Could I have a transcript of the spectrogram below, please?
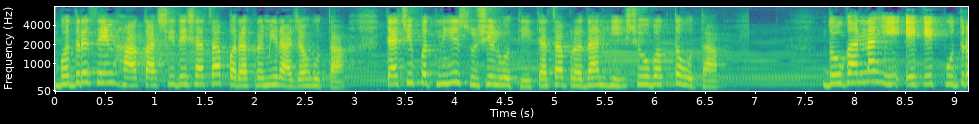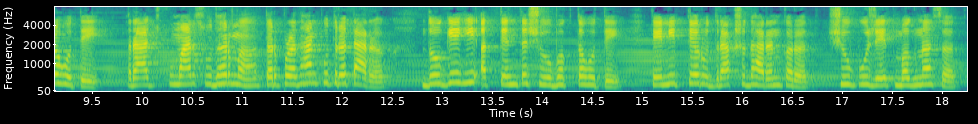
भद्रसेन हा काशी देशाचा पराक्रमी राजा होता. त्याची पत्नीही सुशील होती त्याचा प्रधानही शिवभक्त होता. दोघांनाही एक एक पुत्र होते. राजकुमार सुधर्म तर प्रधान पुत्र तारक दोघेही अत्यंत शिवभक्त होते. ते नित्य रुद्राक्ष धारण करत शिवपूजेत मग्न असत.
